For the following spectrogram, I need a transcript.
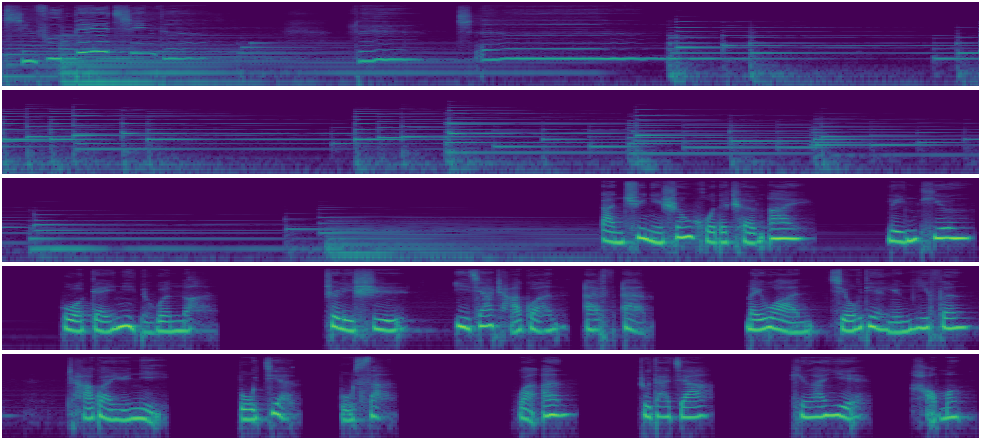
幸福必经的旅程。掸去你生活的尘埃，聆听我给你的温暖。这里是一家茶馆 FM，每晚九点零一分，茶馆与你不见不散。晚安，祝大家平安夜好梦。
